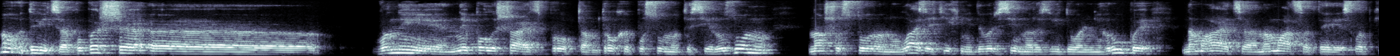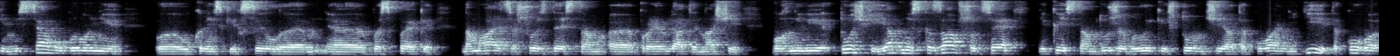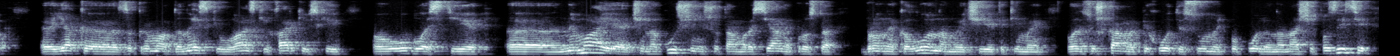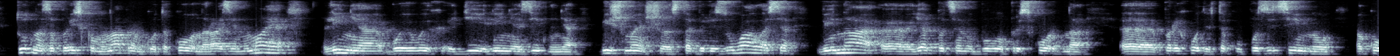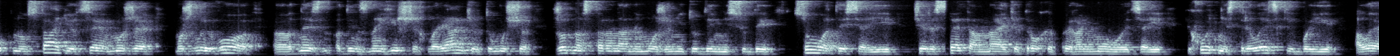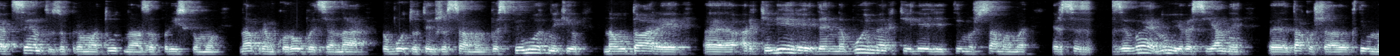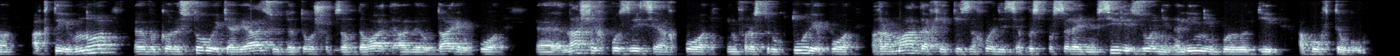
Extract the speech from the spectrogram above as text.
Ну, дивіться, по-перше, е- вони не полишають спроб там трохи посунути сіру зону нашу сторону, лазять їхні диверсійно-розвідувальні групи, намагаються намацати слабкі місця в обороні е, українських сил е, безпеки, намагаються щось десь там проявляти наші вогневі точки. Я б не сказав, що це якийсь там дуже великий штурм чи атакувальні дії. Такого е, як е, зокрема в Донецькій, Луганській, Харківській е, області немає, чи на Курщині, що там росіяни просто бронеколонами чи такими ланцюжками піхоти сунуть по полю на наші позиції. Тут на запорізькому напрямку такого наразі немає. Лінія бойових дій, лінія зіткнення більш-менш стабілізувалася. Війна, е, як би це не було прискорбно, е, переходить в таку позиційну окопну стадію. Це може можливо е, одне з один з найгірших варіантів, тому що жодна сторона не може ні туди, ні сюди соватися, і через це там навіть трохи пригальмовуються і піхотні стрілецькі бої. Але акцент, зокрема, тут на запорізькому напрямку, робиться на роботу тих же самих безпілотників, на удари е, артилерії, дальнобойної артилерії, тими ж самими РСЗВ. Ну і росіяни е, також активно активно е, використовують авіацію для того, щоб завдавати авіаударів по е, наших позиціях, по інфраструктурі, по громадах, які знаходяться безпосередньо в сірій зоні на лінії бойових дій або в тилу.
